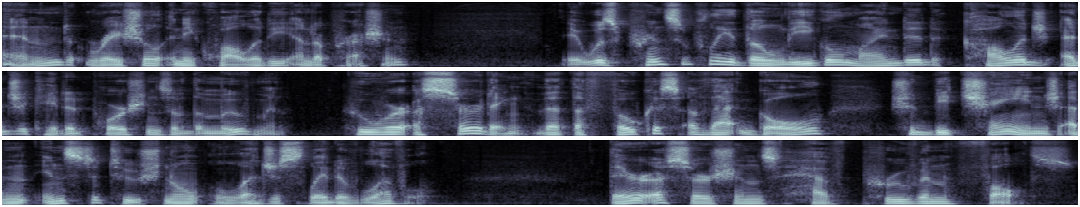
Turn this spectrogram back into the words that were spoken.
end racial inequality and oppression, it was principally the legal minded, college educated portions of the movement who were asserting that the focus of that goal should be change at an institutional legislative level. Their assertions have proven false.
